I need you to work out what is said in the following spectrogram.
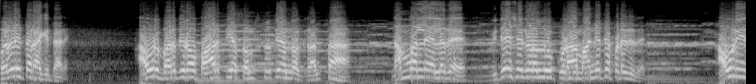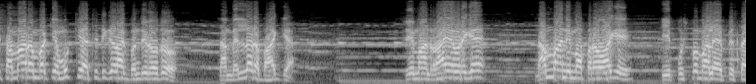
ಪರಿಣಿತರಾಗಿದ್ದಾರೆ ಅವರು ಬರೆದಿರೋ ಭಾರತೀಯ ಸಂಸ್ಕೃತಿ ಅನ್ನೋ ಗ್ರಂಥ ನಮ್ಮಲ್ಲೇ ಅಲ್ಲದೆ ವಿದೇಶಗಳಲ್ಲೂ ಕೂಡ ಮಾನ್ಯತೆ ಪಡೆದಿದೆ. ಅವರು ಈ ಸಮಾರಂಭಕ್ಕೆ ಮುಖ್ಯ ಅತಿಥಿಗಳಾಗಿ ಬಂದಿರೋದು ನಮ್ಮೆಲ್ಲರ ಭಾಗ್ಯ. ಶ್ರೀಮಾನ್ ರಾಯ್ ಅವರಿಗೆ ನಮ್ಮ ನಿಮ್ಮ ಪರವಾಗಿ ಈ ಪುಷ್ಪಮಾಲೆ ಅರ್ಪಿಸ್ತಾ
